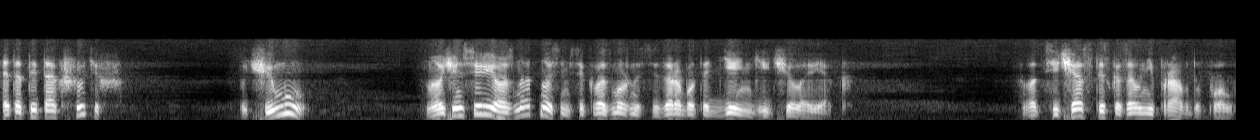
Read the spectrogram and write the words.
Это ты так шутишь? Почему? Мы очень серьезно относимся к возможности заработать деньги человек. Вот сейчас ты сказал неправду, Пол.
